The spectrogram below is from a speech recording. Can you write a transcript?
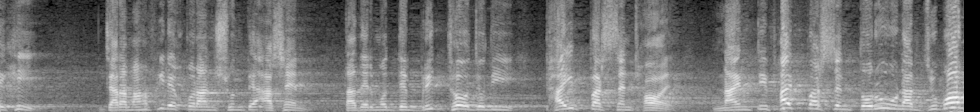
দেখি, যারা মাহফিলে কোরআন শুনতে আসেন তাদের মধ্যে বৃদ্ধ যদি ফাইভ পার্সেন্ট হয় নাইনটি ফাইভ পার্সেন্ট তরুণ আর যুবক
